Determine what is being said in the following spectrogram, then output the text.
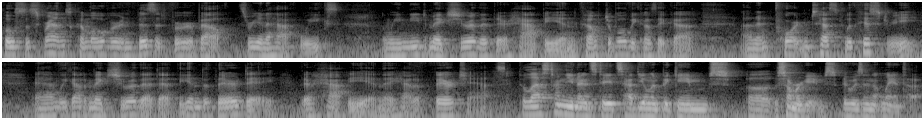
closest friends come over and visit for about three and a half weeks and we need to make sure that they're happy and comfortable because they've got an important test with history. And we got to make sure that at the end of their day, they're happy and they had a fair chance. The last time the United States had the Olympic Games, uh, the Summer Games, it was in Atlanta,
